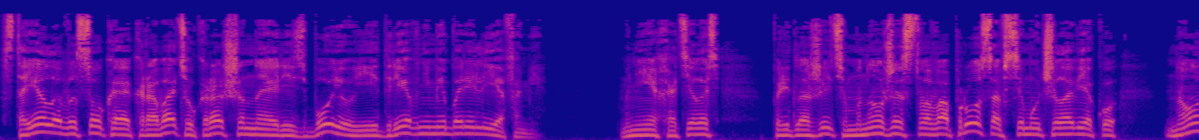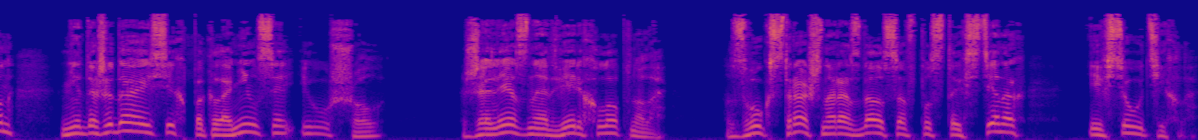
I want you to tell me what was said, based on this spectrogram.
стояла высокая кровать, украшенная резьбою и древними барельефами. Мне хотелось предложить множество вопросов всему человеку, но он, не дожидаясь их, поклонился и ушел. Железная дверь хлопнула. Звук страшно раздался в пустых стенах, и все утихло.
